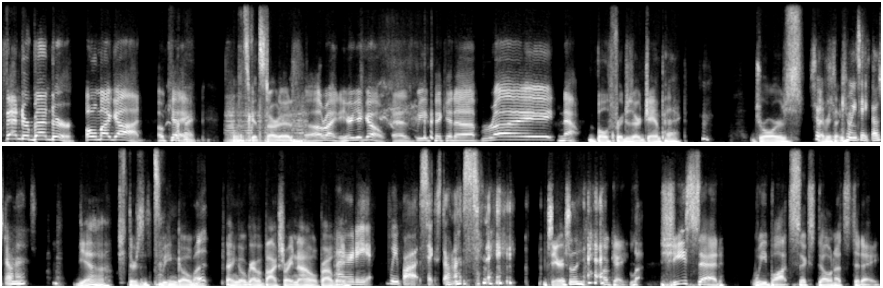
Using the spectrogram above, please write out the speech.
fender bender. Oh my God. Okay. All right. Let's get started. All right. Here you go as we pick it up right now. Both fridges are jam packed. Drawers, So everything. Can we take those donuts? yeah. There's we can go What? I can go grab a box right now, probably. I already we bought six donuts today. Seriously? Okay. She said, We bought six donuts today.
